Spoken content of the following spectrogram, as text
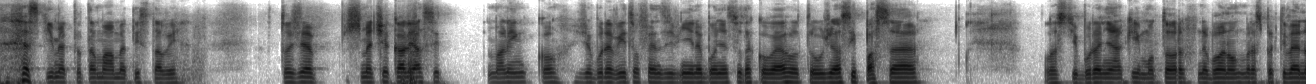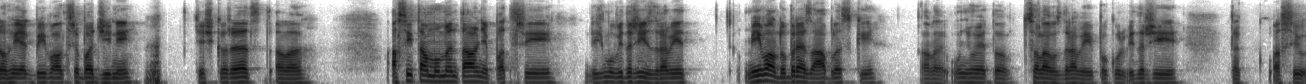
s tím, jak to tam máme, ty stavy. To, že jsme čekali asi malinko, že bude víc ofenzivní nebo něco takového, to už je asi pasé. Lesti bude nějaký motor, nebo jenom respektive nohy, jak býval třeba Ginny. Těžko říct, ale asi tam momentálně patří, když mu vydrží zdraví. Mýval dobré záblesky, ale u něho je to celé o zdraví. Pokud vydrží, tak asi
